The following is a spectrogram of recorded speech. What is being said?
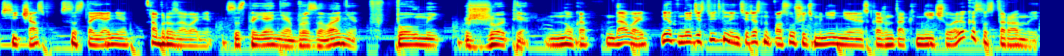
сейчас состояние образования? Состояние образования в полной жопе. Ну-ка, давай. Нет, мне действительно интересно послушать мнение, скажем так, не человека со стороны,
